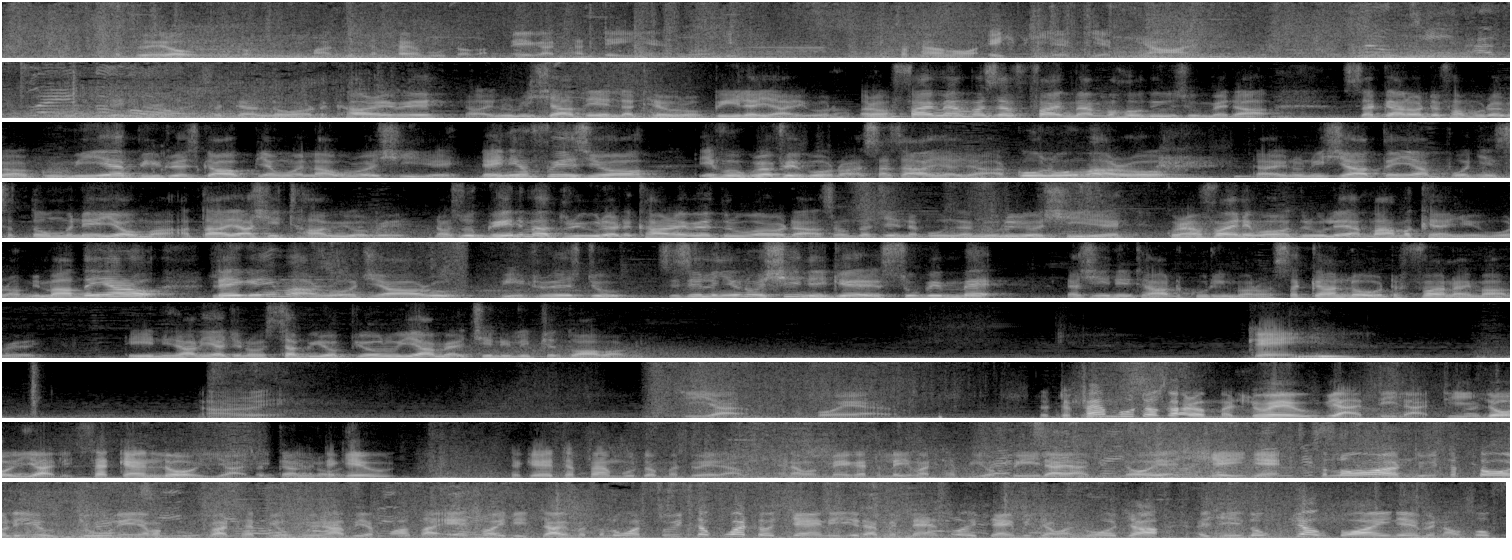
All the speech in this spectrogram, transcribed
မတွေ့တော့ဘူးတော့ဒီမှာဒီတစ်ဖက်ဖို့တော့က mega ထပ်သိမ်းနေဆိုတော့ဒီ second law HP လည်းပြန်များတယ် Blue team has slain the Lord. second law တခါလေးပဲတော့အင်ဒိုနီးရှားတဲ့လက်ထဲကိုတော့ပေးလိုက်ရပြီပေါ့နော်အဲ့တော့5 man versus 5 man မဟုတ်သေးဘူးဆိုမဲ့ဒါ second law defense မှုတော့က Gumi ရဲ့ Beatrice ကပြန်ဝင်လာဖို့တော့ရှိတယ် Daniel Face ရော infographic ပေါ့နော်အဆက်ဆက်အရာရာအကုန်လုံးမှာတော့ဒါအင်ဒိုနီးရှားအသင်းရပွဲချင်း73မိနစ်ရောက်မှာအတာရရှိထားပြီးတော့ပဲနောက်ဆုံး game number 3ကိုလည်းတခါလေးပဲသူတို့ကတော့ဒါအဆုံးသက်ခြင်းတဲ့ပုံစံမျိုးလေးတော့ရှိတယ် grand final မှာတော့သူတို့လည်းအမားမခံရင်ဘူးပေါ့နော်မြန်မာအသင်းကတော့ leg game မှာ Roger တို့ Beatrice တို့ Sicilian တို့ရှိနေခဲ့တယ်ဆိုပေမဲ့ လက်ရှိအနေထားတစ်ခုထိမှာတော့ second law ကို defend နိုင်မှာပဲဒီအနေထားလေးကကျွန်တော်ဆက်ပြီးတော့ပြောလို့ရမယ့်အခြေအနေလေးဖြစ်သွားပါပြီကဲနော်ရေကြည့်ရတော့ပွဲရတော့ defend ဖို့တော့ကတော့မလွယ်ဘူးဗျာတိလားဒီ law ကြီးကလေ second law ကြီးကလေတကယ် တကယ် defend ဖို့တော့မလွယ်တာဘူးအဲ့တော့ mega delay မှာထပ်ပြီးတော့ပေးလိုက်ရပြီ law ရဲ့အချိန်နဲ့သလုံးကတွေးတော်တော်လေးကိုကျိုးနေရမှာခုကထပ်ပြီးဝင်လာပြီး faster air strike တွေဂျိုင်းမှာသလုံးကတွေးတစ်ကွက်တော့ကြံနေရဒါပေမဲ့ land strike ဂျိုင်းပြီးကြမှာ roger အရင်ဆုံးပျောက်သွားရင်းနဲ့ပဲနောက်ဆုံး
